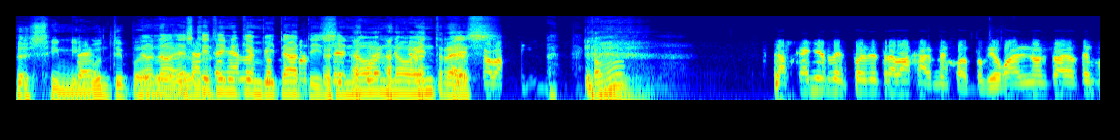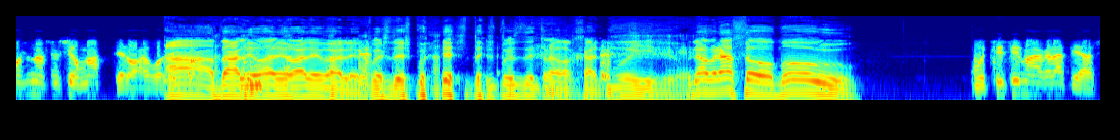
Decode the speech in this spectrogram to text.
Sin ningún tipo No, de no, es que tiene que invitarte, si no, no entras. ¿Cómo? Las cañas después de trabajar mejor, porque igual nos hacemos una sesión after o algo de Ah, vale, vale, vale, vale. Pues después, después de trabajar. Muy bien. Un abrazo, Mou. Muchísimas gracias.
